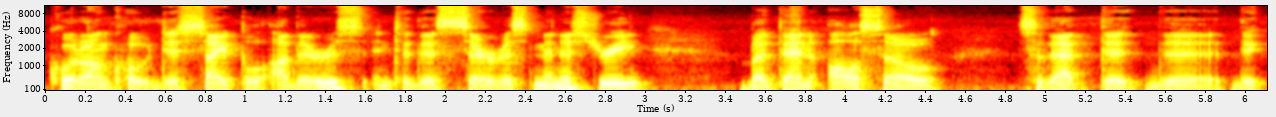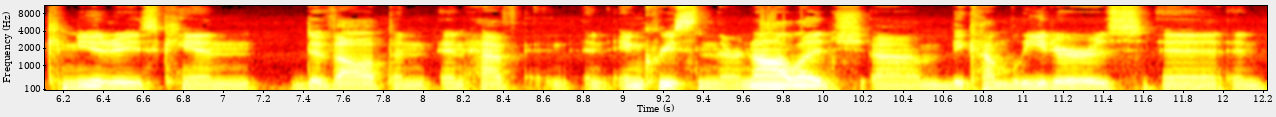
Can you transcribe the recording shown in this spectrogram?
quote unquote disciple others into this service ministry but then also so that the the, the communities can develop and, and have an, an increase in their knowledge, um, become leaders, and, and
